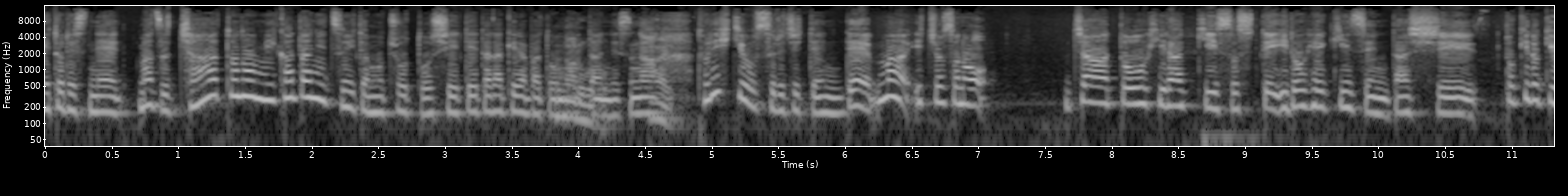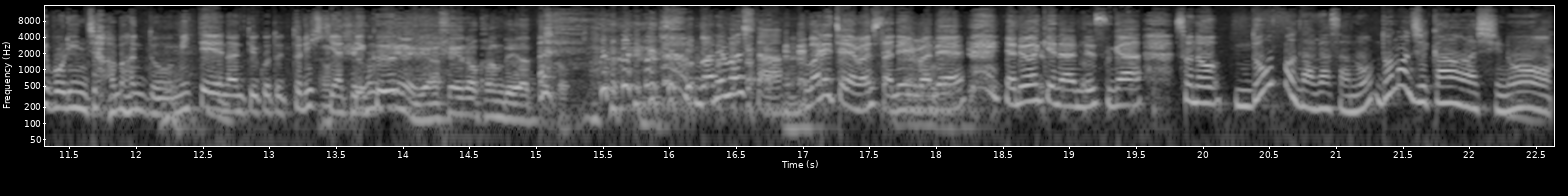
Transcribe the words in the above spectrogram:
えっ、とですね、まずチャートの見方についてもちょっと教えていただければと思ったんですが、はい、取引をする時点で、まあ一応そのチャートを開き、そして移動平均線出し、時々ボリンジャーバンドを見て、なんていうことで取引やっていく。基本的には野生の勘でやったと。バレました？バレちゃいましたね、今ね。やるわけなんですが、その、どの長さの、どの時間足の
